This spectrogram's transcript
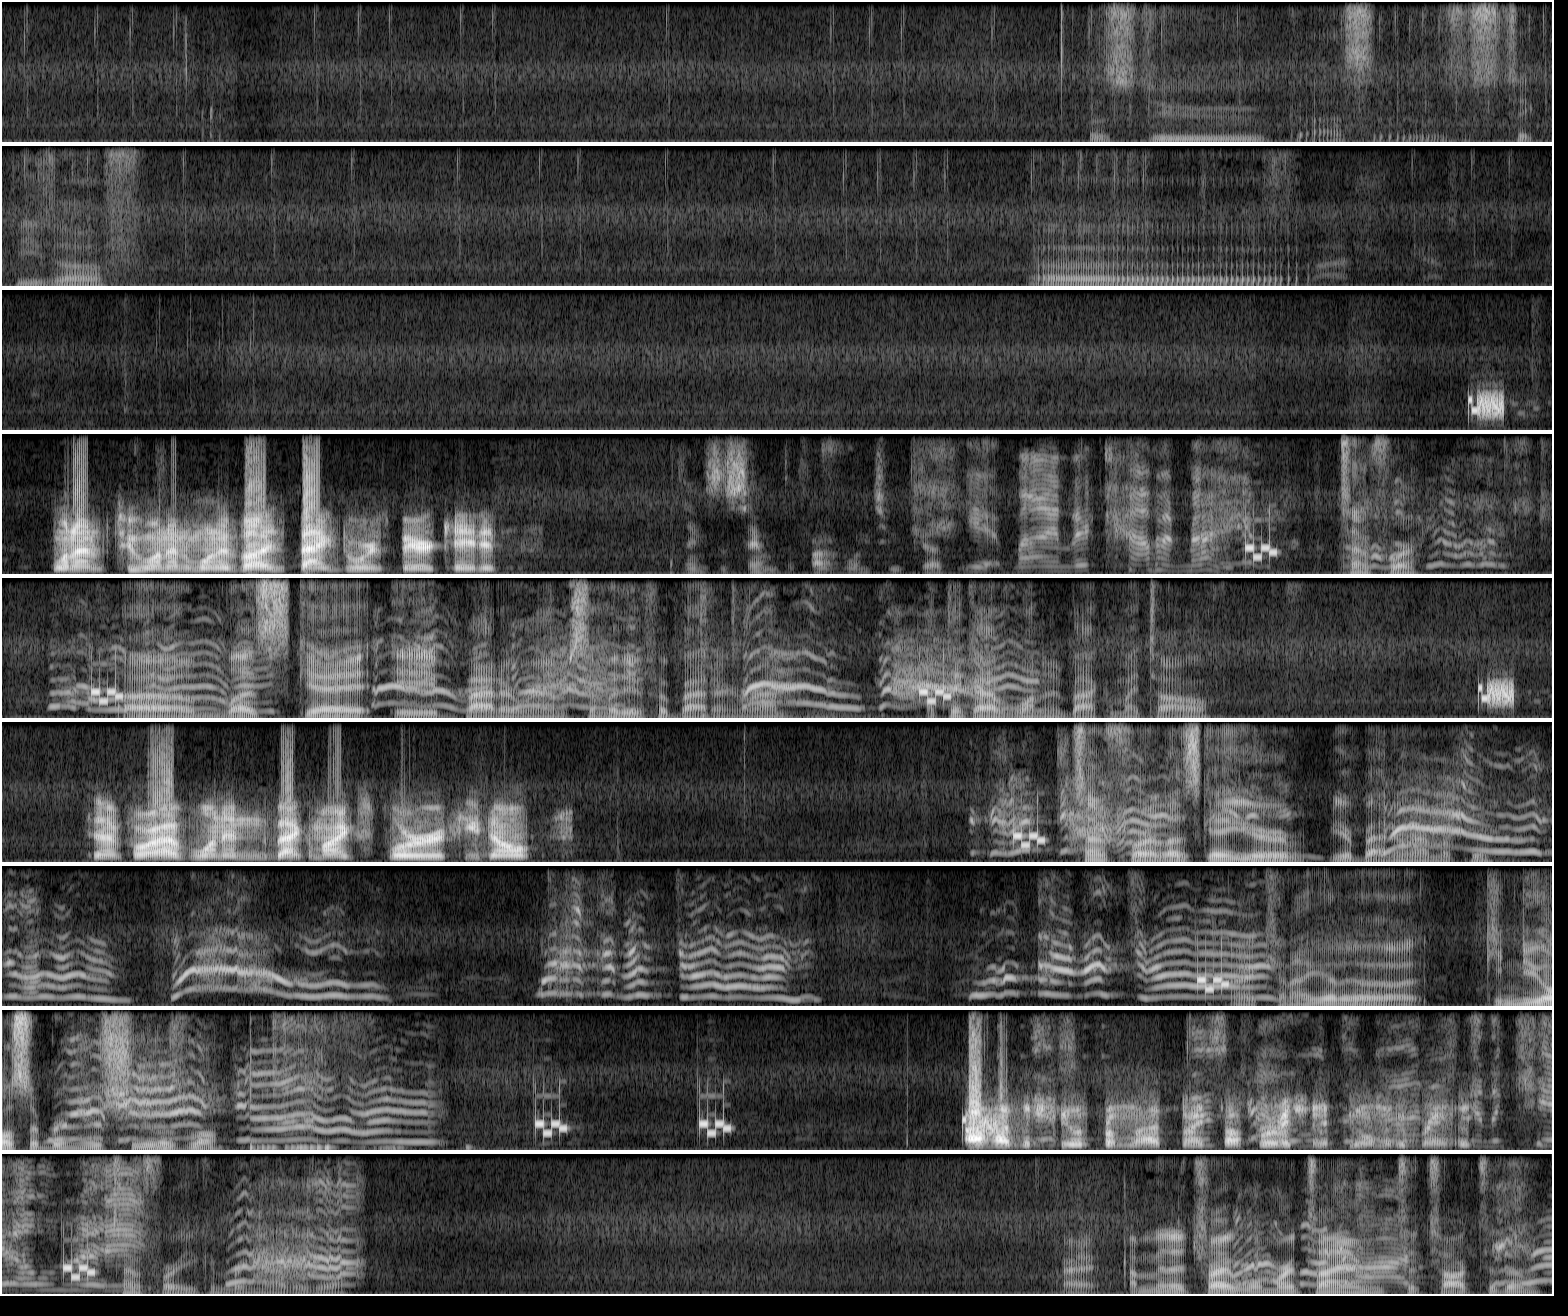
Let's do glasses. Let's take these off. Uh, One on two. One on one. Advised. Back door is barricaded. I think it's the same with the front one too, Chad. Shit, man, they're coming, man. 10 4. Um, let's get a battering ram. Somebody with a battering ram. I think I have one in the back of my Tahoe. Ten four. I have one in the back of my Explorer. If you don't, 10 4. Let's get your, your battering ram up here. Alright, can I get a. Can you also bring your shield as well? I have the shield from last night's operation if you want me to bring it. 10 4, you can bring that as well. Alright, I'm gonna try one more time to talk to them.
